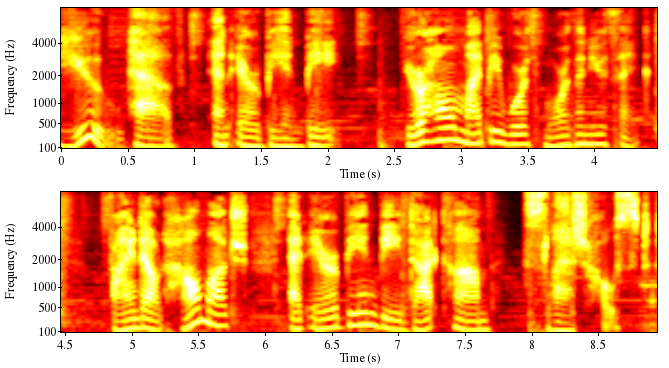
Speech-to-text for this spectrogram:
you have an Airbnb. Your home might be worth more than you think. Find out how much at airbnb.com/slash host.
